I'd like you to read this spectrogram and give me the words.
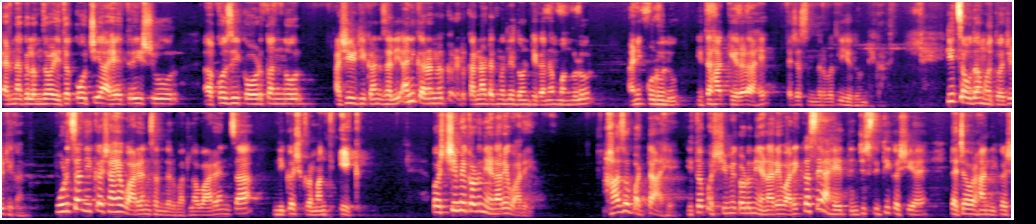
एर्नाकुलमजवळ इथं कोची आहे त्रिशूर कोझिकोड कन्नूर अशी ही ठिकाणं झाली. आणि कर्नाटक कर्नाटकमधली दोन ठिकाणं मंगळूर आणि कुडुलू. इथं हा केरळ आहे. त्याच्या संदर्भातली ही दोन ठिकाणं ही चौदा महत्वाची ठिकाणं. पुढचा निकष आहे वाऱ्यांसंदर्भातला. वाऱ्यांचा निकष क्रमांक एक. पश्चिमेकडून येणारे वारे. हा जो पट्टा आहे इथं पश्चिमेकडून येणारे वारे कसे आहेत त्यांची स्थिती कशी आहे त्याच्यावर हा निकष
